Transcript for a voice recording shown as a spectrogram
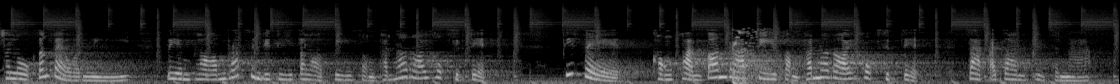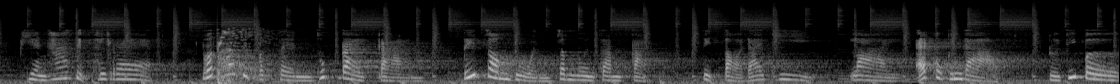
โฉลกตั้งแต่วันนี้ เตรียมพร้อมรับสิ่งดีๆตลอดปี 2567 พิเศษของขวัญต้อนรับปี 2567 จากอาจารย์กฤษณะ เพียง 50 ท่านแรก ลด 50%ทุกรายการ รีบจองด่วนจำนวนจำกัด ติดต่อได้ที่ Line แอด Open d o w หรือที่เบอร์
